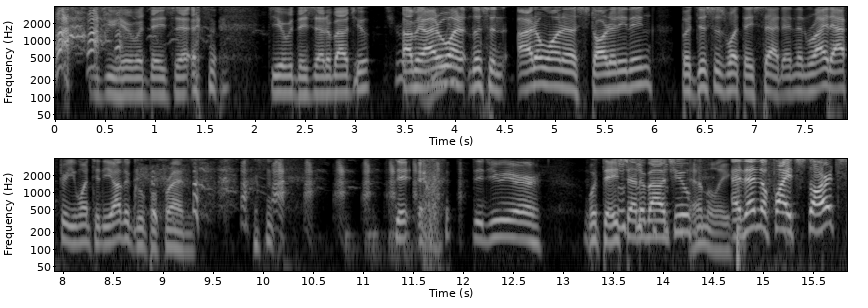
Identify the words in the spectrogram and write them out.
did you hear what they said? Did you hear what they said about you? I mean, I don't want to listen. I don't want to start anything, but this is what they said. And then right after you went to the other group of friends, did did you hear? What they said about you, Emily. and then the fight starts,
